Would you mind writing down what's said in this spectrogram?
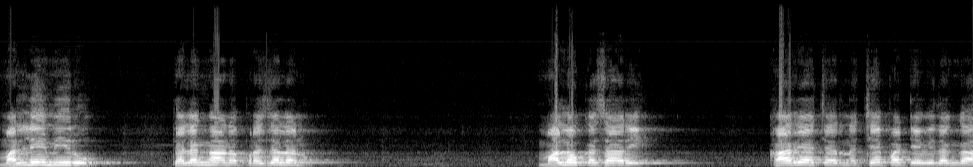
మళ్ళీ మీరు తెలంగాణ ప్రజలను మళ్ళొకసారి కార్యాచరణ చేపట్టే విధంగా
